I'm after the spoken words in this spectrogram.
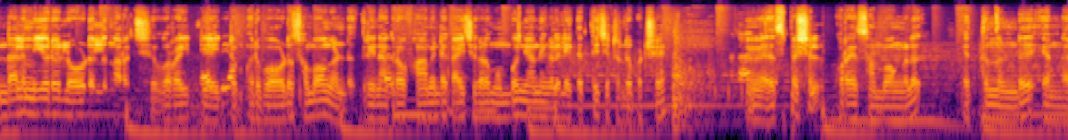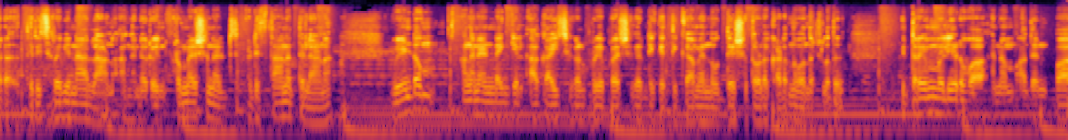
എന്തായാലും ഈ ഒരു ലോഡിൽ നിറച്ച് വെറൈറ്റി ഐറ്റം ഒരുപാട് സംഭവം കണ്ട്. ഗ്രീൻ അഗ്രോ ഫാമിന്റെ കാഴ്ചകൾ മുമ്പും ഞാൻ നിങ്ങളിലേക്ക് എത്തിച്ചിട്ടുണ്ട്. പക്ഷേ സ്പെഷ്യൽ കുറേ സംഭവങ്ങൾ എത്തുന്നുണ്ട് എന്നൊരു തിരിച്ചറിവിനാലാണ് അങ്ങനെ ഒരു ഇൻഫർമേഷൻ അടി അടിസ്ഥാനത്തിലാണ് വീണ്ടും അങ്ങനെ ഉണ്ടെങ്കിൽ ആ കാഴ്ചകൾ പ്രിയ പ്രേക്ഷകരിലേക്ക് എത്തിക്കാമെന്ന ഉദ്ദേശത്തോടെ കടന്നു വന്നിട്ടുള്ളത്. ഇത്രയും വലിയൊരു വാഹനം അതിന് പാ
